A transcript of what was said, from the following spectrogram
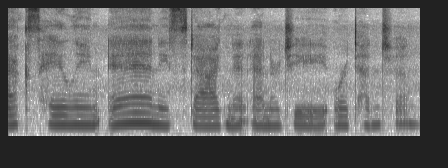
exhaling any stagnant energy or tension.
